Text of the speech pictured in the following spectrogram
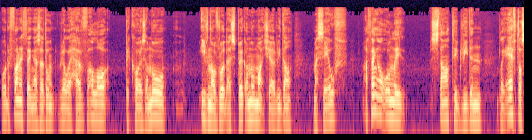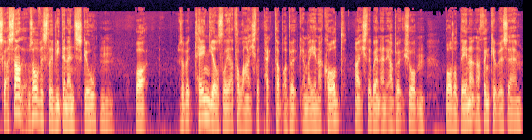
Well, the funny thing is, I don't really have a lot because I'm no, even though I've wrote this book, I'm not much of a reader myself. I think I only started reading like after school. I started. I was obviously reading in school, mm. but it was about ten years later till I actually picked up a book in my own accord. I actually went into a bookshop and bothered doing it, and I think it was um,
